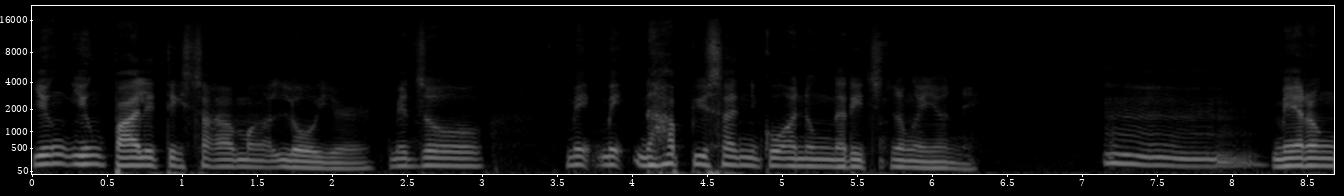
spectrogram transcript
yung yung politics saka mga lawyer, medyo may, may nahapyusan kung anong na-reach nyo ngayon eh. Mm. Merong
